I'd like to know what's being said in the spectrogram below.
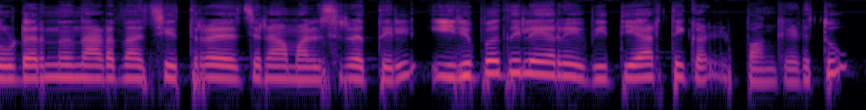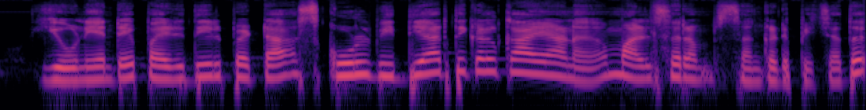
തുടർന്ന് നടന്ന ചിത്രരചനാ മത്സരത്തിൽ ഇരുപതിലേറെ വിദ്യാർത്ഥികൾ പങ്കെടുത്തു. യൂണിയന്റെ പരിധിയിൽപ്പെട്ട സ്കൂൾ വിദ്യാർത്ഥികൾക്കായാണ് മത്സരം സംഘടിപ്പിച്ചത്.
